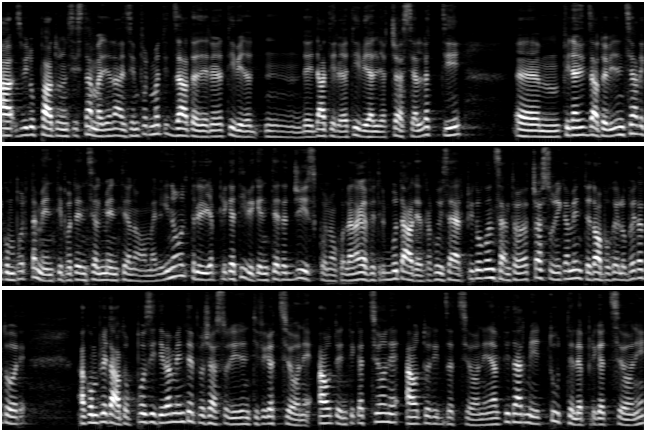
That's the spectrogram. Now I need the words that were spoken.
ha sviluppato un sistema di analisi informatizzata dei, relativi, dei dati relativi agli accessi all'AT ehm, finalizzato a evidenziare comportamenti potenzialmente anomali. Inoltre gli applicativi che interagiscono con l'anagrafe tributaria, tra cui Serpico, consentono l'accesso unicamente dopo che l'operatore ha completato positivamente il processo di identificazione, autenticazione autorizzazione. In altri termini, tutte le applicazioni,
